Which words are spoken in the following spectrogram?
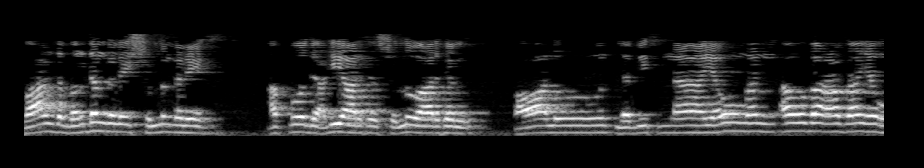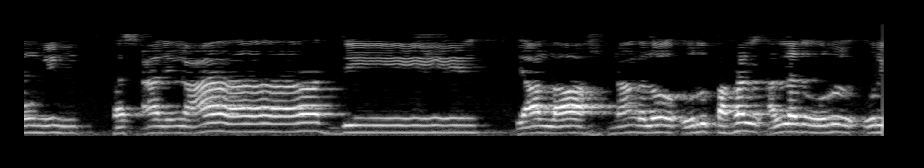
வாழ்ந்த வருடங்களை சொல்லுங்களேன். அப்போது அடியார்கள் சொல்லுவார்கள் நாங்களோ ஒரு பகல் அல்லது ஒரு ஒரு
